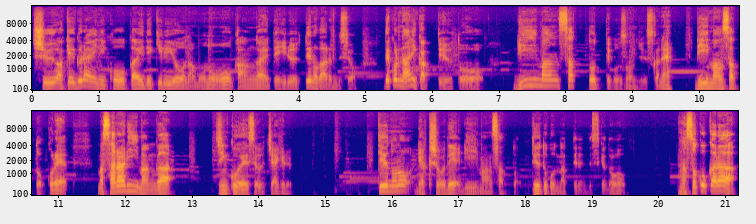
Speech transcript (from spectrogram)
週明けぐらいに公開できるようなものを考えているっていうのがあるんですよ。で、これ何かっていうと、リーマンサットってご存知ですかね？リーマンサット。これ、まあ、サラリーマンが人工衛星を打ち上げる。っていうのの略称でリーマンサットっていうとこになってるんですけど、まあ、そこから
